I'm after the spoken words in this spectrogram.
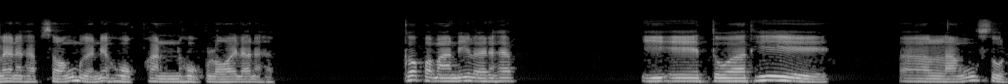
แล้วนะครับสองหมื่นเนี่ยหกพันหกร้อยแล้วนะครับ ก็ประมาณนี้เลยนะครับ EA ตัวที่หลังสุด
